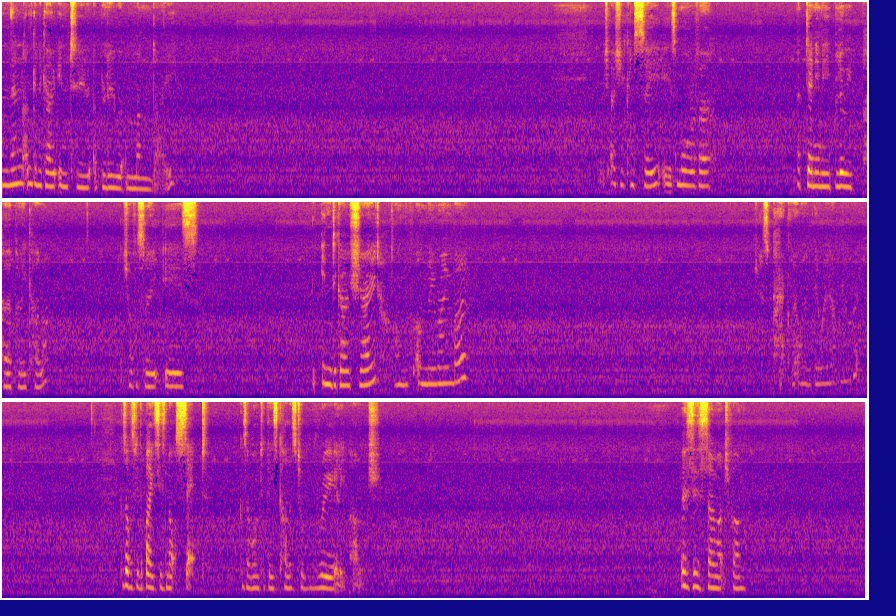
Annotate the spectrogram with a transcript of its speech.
And then I'm going to go into a Blue Monday. Which, as you can see, is more of a a denimy, bluey, purpley colour, which obviously is the indigo shade on the, on the rainbow. Just pack that one and build it up a little bit. Because obviously the base is not set, because I wanted these colours to really punch. This is so much fun.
